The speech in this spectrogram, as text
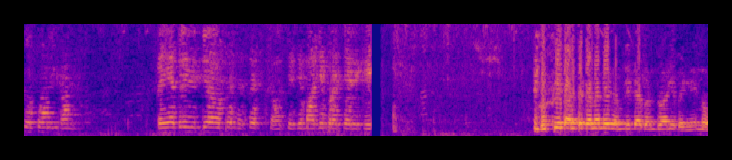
करतो आणि थांबतो सह्याद्री विद्या प्रशासक संस्थेचे माजी प्राचार्य दुःखित अंतकणाने जमलेल्या बंधू आणि बहिणींनो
